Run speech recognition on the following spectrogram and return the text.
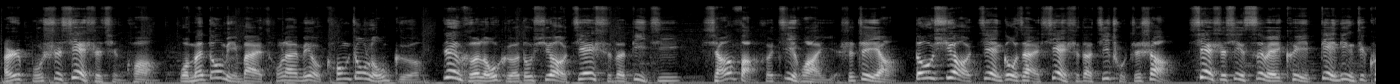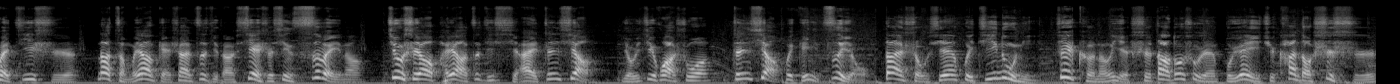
而不是现实情况。我们都明白，从来没有空中楼阁，任何楼阁都需要坚实的地基。想法和计划也是这样，都需要建构在现实的基础之上。现实性思维可以奠定这块基石。那怎么样改善自己的现实性思维呢？就是要培养自己喜爱真相。有一句话说，真相会给你自由，但首先会激怒你。这可能也是大多数人不愿意去看到事实、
